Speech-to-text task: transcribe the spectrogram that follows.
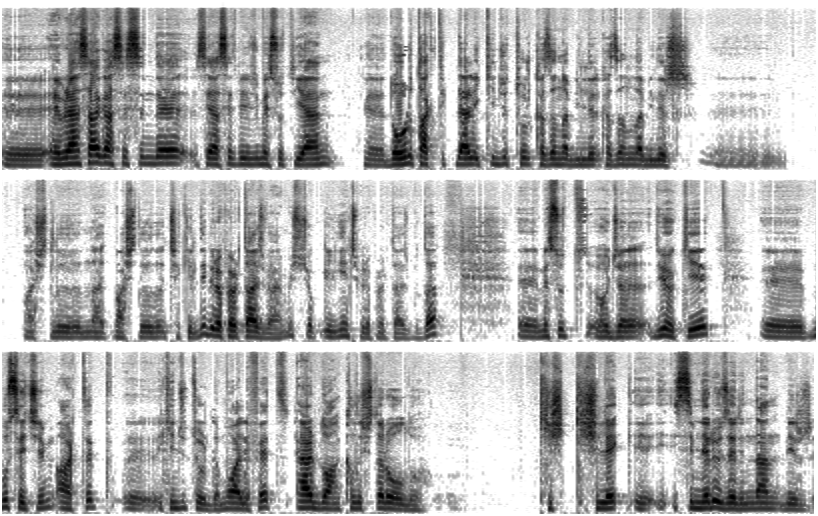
Evrensel Gazetesi'nde siyaset bilimci Mesut Yeğen doğru taktiklerle ikinci tur kazanabilir kazanılabilir başlığına başlığı çekildiği bir röportaj vermiş. Çok ilginç bir röportaj bu da. Mesut Hoca diyor ki bu seçim artık ikinci turda muhalefet Erdoğan Kılıçdaroğlu kişilik isimleri üzerinden bir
